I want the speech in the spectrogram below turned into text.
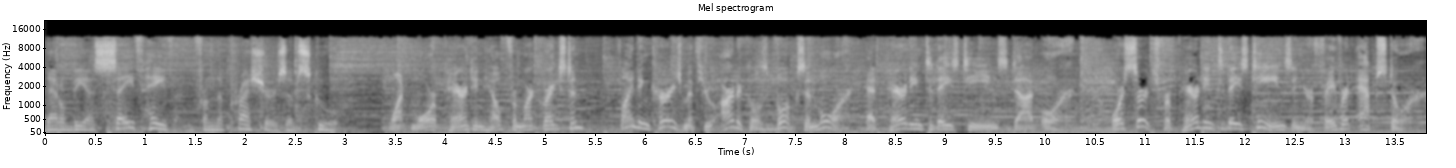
that'll be a safe haven from the pressures of school. Want more parenting help from Mark Gregston? Find encouragement through articles, books, and more at parentingtodaysteens.org or search for Parenting Today's Teens in your favorite app store.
